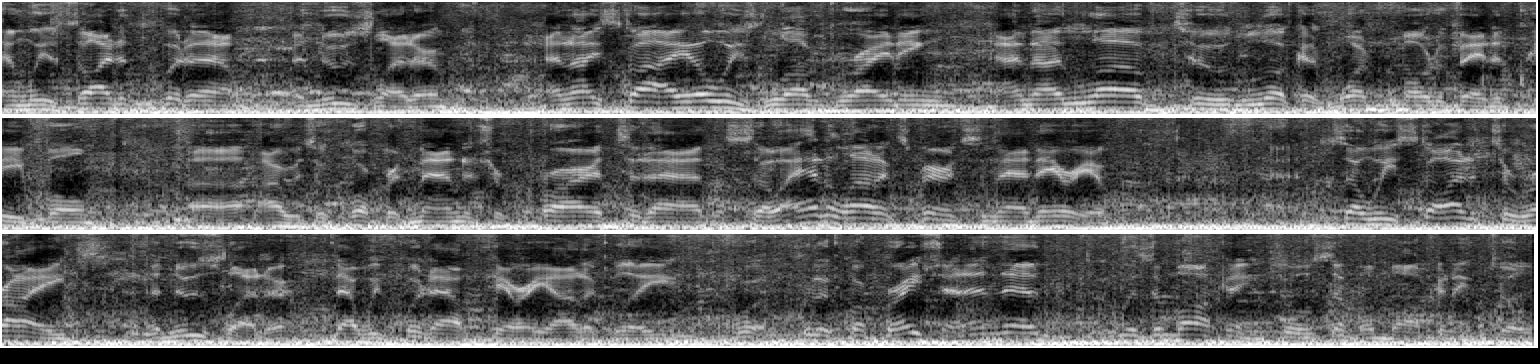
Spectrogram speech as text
and we decided to put out a newsletter. And I, st- I always loved writing, and I love to look at what motivated people. Uh, I was a corporate manager prior to that, so I had a lot of experience in that area. So we started to write a newsletter that we put out periodically for, for the corporation, and it was a marketing tool, simple marketing tool.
